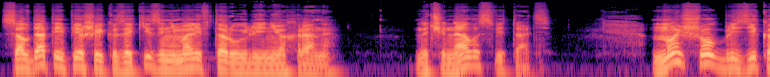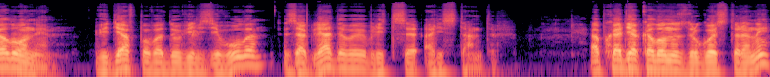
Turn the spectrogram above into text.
Солдаты и пешие казаки занимали вторую линию охраны. Начинало светать. Ной шел вблизи колонны, ведя в поводу Вильзевула, заглядывая в лице арестантов. Обходя колонну с другой стороны,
